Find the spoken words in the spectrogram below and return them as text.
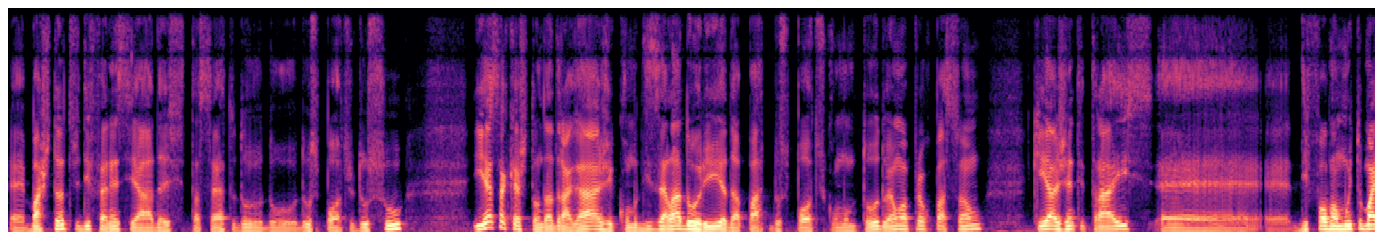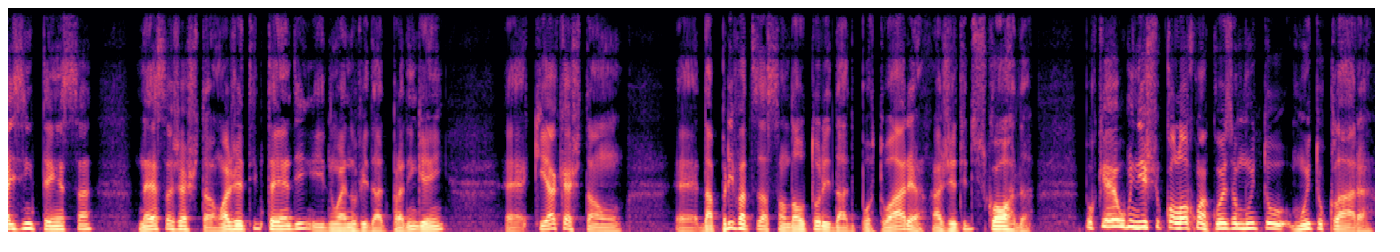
é, bastante diferenciadas, tá certo, do, do, dos portos do Sul. E essa questão da dragagem, como de zeladoria da parte dos portos como um todo, é uma preocupação que a gente traz é, de forma muito mais intensa nessa gestão. A gente entende, e não é novidade para ninguém, é, que a questão é, da privatização da autoridade portuária, a gente discorda. Porque o ministro coloca uma coisa muito, muito clara.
